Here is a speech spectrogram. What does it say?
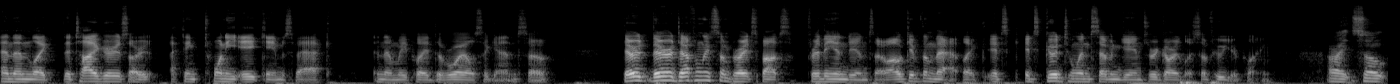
and then like the Tigers are I think twenty eight games back, and then we played the Royals again. So. There, there are definitely some bright spots for the Indians, though. I'll give them that. Like, it's it's good to win seven games regardless of who you're playing. All right, so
